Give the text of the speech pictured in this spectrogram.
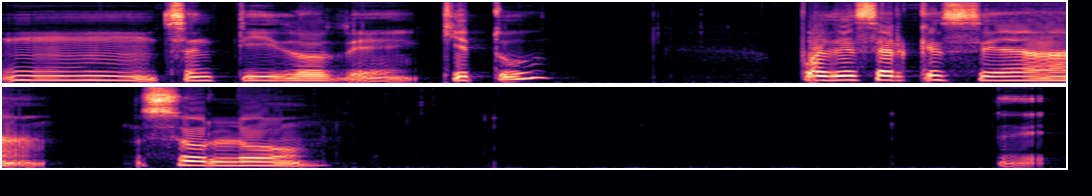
un sentido de quietud, puede ser que sea solo eh,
